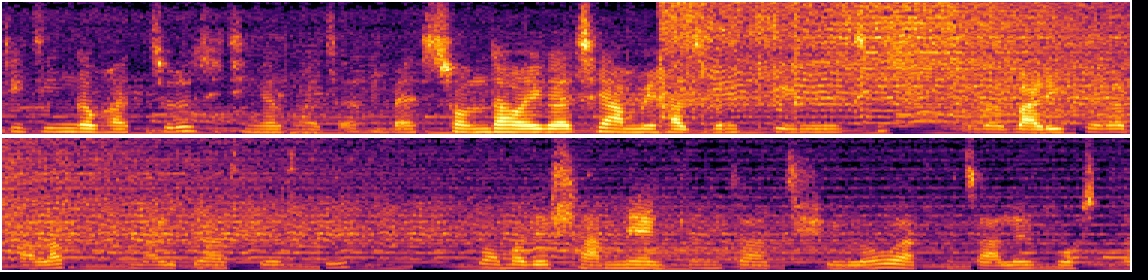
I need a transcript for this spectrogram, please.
চিচিঙ্গা ভাত ছিল চিচিঙ্গার ভাজা। ব্যাস, সন্ধ্যা হয়ে গেছে, আমি হাজব্যান্ড খেয়ে নিয়েছি। এবার বাড়ি ফেরার পালাম বাড়িতে আসতে আসতে তো আমাদের সামনে একজন যাচ্ছিল একটা চালের বস্তা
